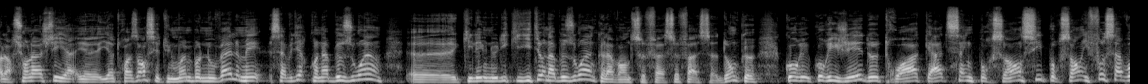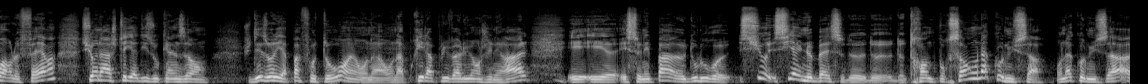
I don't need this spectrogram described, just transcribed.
alors si on l'a acheté il y, a, il y a 3 ans, c'est une moins bonne nouvelle, mais ça veut dire qu'on a besoin euh, qu'il ait une liquidité, on a besoin que la vente se, fasse. Donc, euh, corriger de 3, 4, 5%, 6%, il faut savoir le faire. Si on a acheté il y a 10 ou 15 ans, je suis désolé, il n'y a pas photo, hein, on, a, on a pris la plus-value en général, et, et, ce n'est pas euh, douloureux. S'il y a une baisse de, de, 30%, on a connu ça. On a connu ça.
